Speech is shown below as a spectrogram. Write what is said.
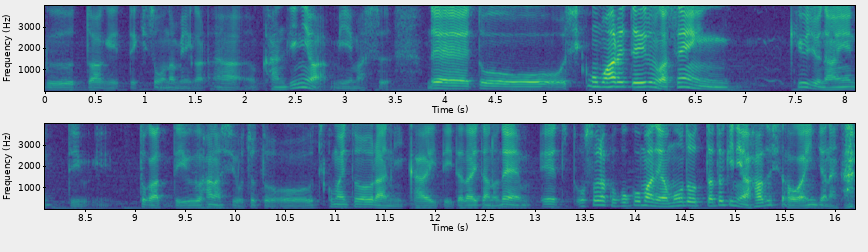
ぐーっと上げてきそうな銘柄感じには見えます。で、えっと、仕込まれているのが1090何円っていうとかっていう話をちょっとコメント欄に書いていただいたので、えーと、おそらくここまでは戻った時には外した方がいいんじゃないかな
